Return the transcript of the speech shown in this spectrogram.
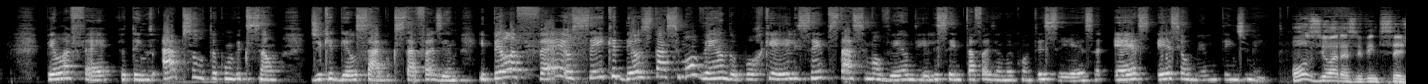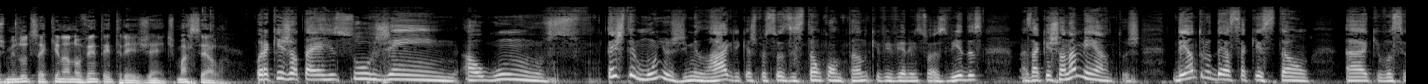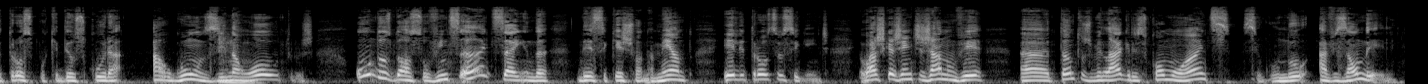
Pela fé, eu tenho absoluta convicção de que Deus sabe o que está fazendo. E pela fé, eu sei que Deus está se movendo, porque Ele sempre está se movendo e Ele sempre está fazendo acontecer. Essa, esse, esse é o meu entendimento. 11 horas e 26 minutos aqui na 93, gente. Marcela. Por aqui, JR, surgem alguns testemunhos de milagre que as pessoas estão contando que viveram em suas vidas, mas há questionamentos. Dentro dessa questão uh, que você trouxe, porque Deus cura alguns e não outros, um dos nossos ouvintes, antes ainda desse questionamento, ele trouxe o seguinte: eu acho que a gente já não vê uh, tantos milagres como antes, segundo a visão dele.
